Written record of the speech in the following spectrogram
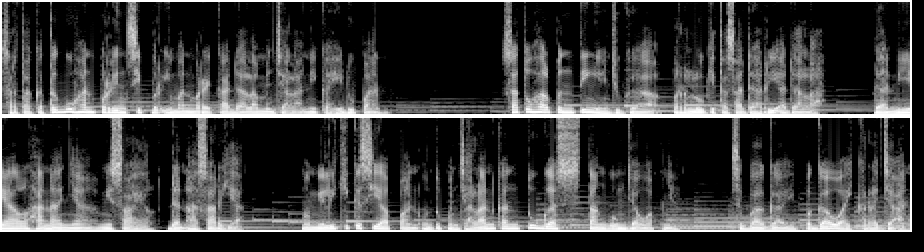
serta keteguhan prinsip beriman mereka dalam menjalani kehidupan. Satu hal penting yang juga perlu kita sadari adalah Daniel, Hananya, Misael, dan Asaria memiliki kesiapan untuk menjalankan tugas tanggung jawabnya sebagai pegawai kerajaan.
